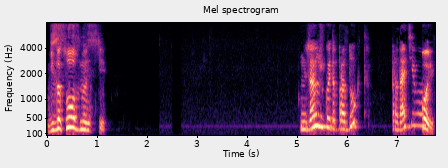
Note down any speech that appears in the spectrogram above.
Без осознанности. Ну, не знаю, нужен какой-то продукт, продать его. Ой,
